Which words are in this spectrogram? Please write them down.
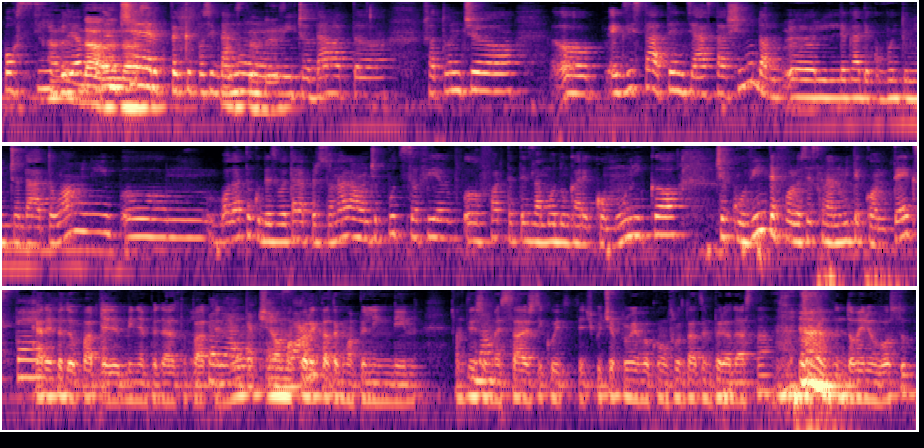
posibil, Da, da, încerc da. pe cât posibil, dar Asta nu este. niciodată. Și atunci uh, uh, există atenția asta și nu doar uh, legat de cuvântul niciodată. Oamenii, uh, odată cu dezvoltarea personală, au început să fie uh, foarte atenți la modul în care comunică, ce cuvinte folosesc în anumite contexte. Care pe de o parte e bine, pe de altă parte Pe de nu. altă- Cineva m-a exact. corectat acum pe LinkedIn. Am trimis Da. un mesaj, zic, uite, deci cu ce probleme vă confruntați în perioada asta, în domeniul vostru?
